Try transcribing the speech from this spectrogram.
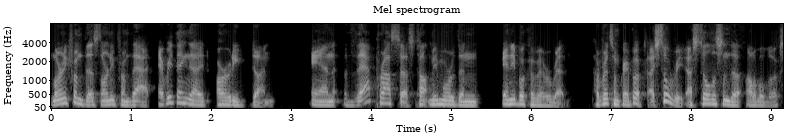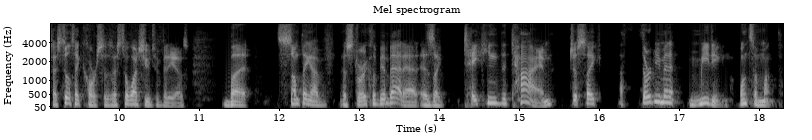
learning from this, learning from that, everything that I'd already done. And that process taught me more than any book I've ever read. I've read some great books. I still read. I still listen to Audible books. I still take courses. I still watch YouTube videos. But something I've historically been bad at is like taking the time, just like a 30 minute meeting once a month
